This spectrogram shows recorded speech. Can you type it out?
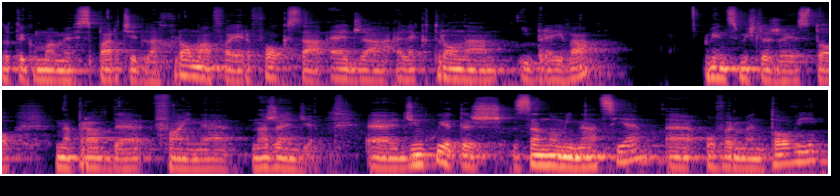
Do tego mamy wsparcie dla Chroma, Firefoxa, Edge'a, Electrona i Brave'a. Więc myślę, że jest to naprawdę fajne narzędzie. E, dziękuję też za nominację e, Overmentowi.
